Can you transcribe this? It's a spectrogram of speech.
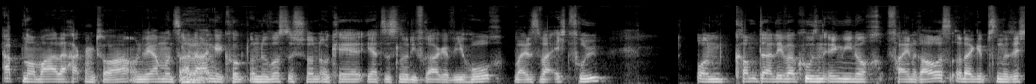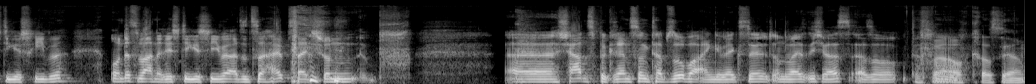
abnormale Hackentor und wir haben uns alle ja. angeguckt und du wusstest schon, okay, jetzt ist nur die Frage, wie hoch, weil es war echt früh. Und kommt da Leverkusen irgendwie noch fein raus oder gibt es eine richtige Schiebe? Und es war eine richtige Schiebe, also zur Halbzeit schon pff, äh, Schadensbegrenzung Tabsoba eingewechselt und weiß ich was. Also das war auch krass, ja.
